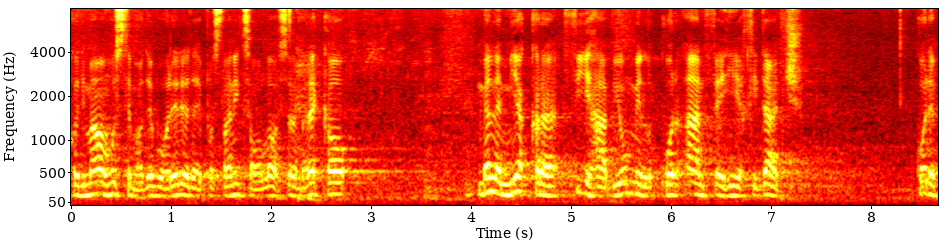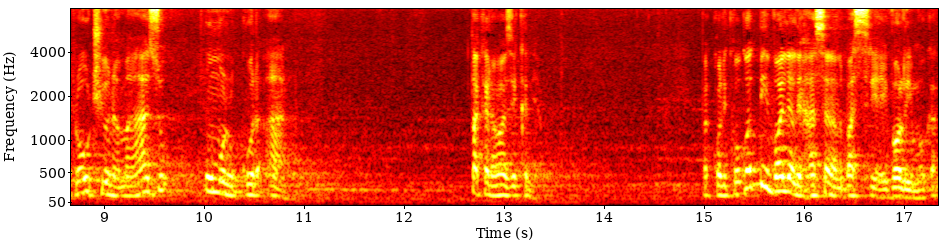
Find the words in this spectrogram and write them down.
kod imama muslima od Ebu Horeire, da je poslanik sallallahu sallam rekao Melem jakra fiha bi umil Kur'an fe hije hidač. Ko ne prouči u namazu, umul Kur'an. Takav namaz je krnjav. Pa koliko god mi voljeli Hasan al-Basrija i volimo ga,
